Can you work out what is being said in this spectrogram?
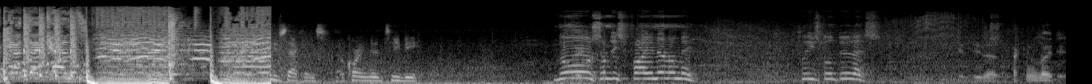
got that California. Few seconds, according to the TV. No, somebody's flying in on me. Please don't do this. You can do that. I can load it.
